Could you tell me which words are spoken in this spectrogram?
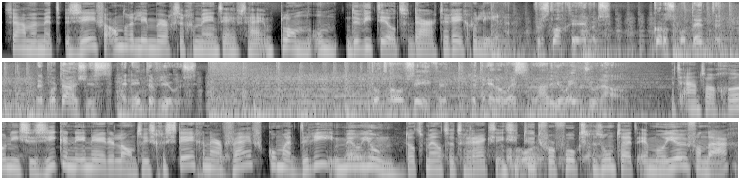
Samen met zeven andere Limburgse gemeenten heeft hij een plan... om de wietteelt daar te reguleren. Verslaggevers, correspondenten, reportages en interviews. Tot half zeven, het NOS Radio 1-journaal. Het aantal chronische zieken in Nederland is gestegen naar 5,3 miljoen. Dat meldt het Rijksinstituut voor Volksgezondheid en Milieu vandaag.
